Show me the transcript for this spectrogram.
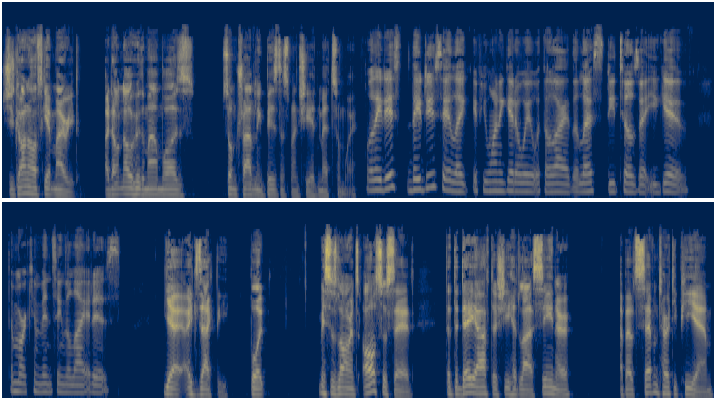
She's gone off to get married. I don't know who the man was. Some traveling businessman she had met somewhere. well, they do. They do say like if you want to get away with a lie, the less details that you give, the more convincing the lie it is. Yeah, exactly. But Mrs. Lawrence also said that the day after she had last seen her, about 7:30 p.m.,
